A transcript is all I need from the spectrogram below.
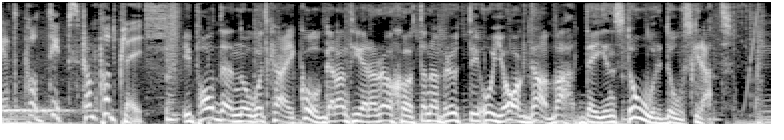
Ett poddtips från Podplay. I podden Något Kaiko garanterar östgötarna Brutti och jag, Davva, dig en stor dos skratt.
